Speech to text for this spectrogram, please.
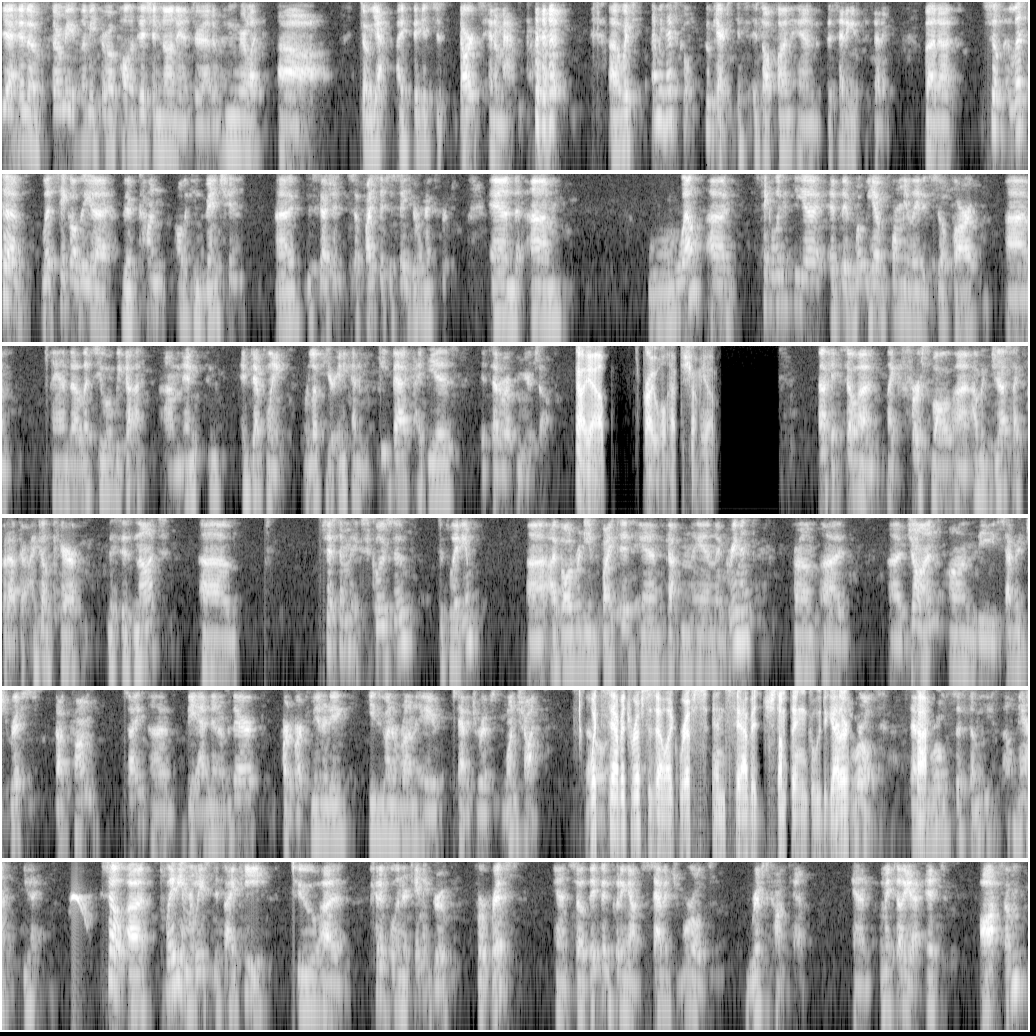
yeah, and uh, throw me, let me throw a politician non-answer at him, and we are like, ah. Uh, so yeah, I think it's just darts and a map. uh, which I mean, that's cool. Who cares? It's it's all fun, and the setting is the setting. But uh, so let's uh let's take all the uh the con all the convention uh discussion. Suffice it to say, you're an expert, and um well, uh, let's take a look at the uh, at the what we have formulated so far, um, and uh, let's see what we got. Um, and, and definitely would love to hear any kind of feedback, ideas, etc. from yourself. Oh yeah, you probably won't have to shut me up. Okay, so uh, like first of all, uh, I would just like to put out there, I don't care. This is not um, system exclusive to Palladium. Uh, I've already invited and gotten an agreement from uh, uh, John on the SavageRifts.com site, uh, the admin over there, part of our community. He's going to run a Savage Rifts one shot. So, What's Savage Rifts? Is that like Rifts and Savage something glued together? Savage Worlds. Savage Ah. World System. Oh man. You so uh, Palladium released its IP to uh, Pinnacle Entertainment Group for Rifts, and so they've been putting out Savage Worlds Rifts content. And let me tell you, it's awesome.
